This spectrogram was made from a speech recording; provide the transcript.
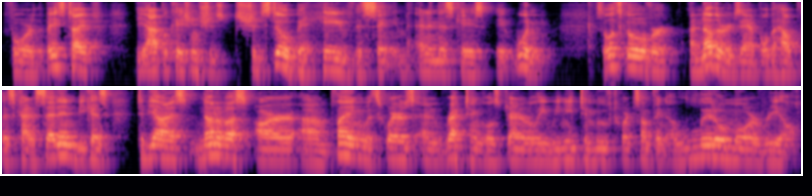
for the base type, the application should, should still behave the same. And in this case, it wouldn't. So let's go over another example to help this kind of set in because to be honest, none of us are um, playing with squares and rectangles generally. We need to move towards something a little more real.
